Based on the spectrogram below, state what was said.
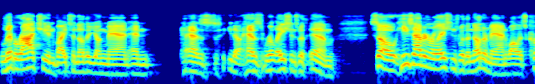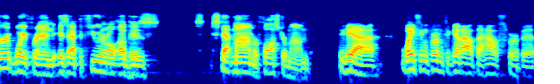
Liberace invites another young man and has, you know, has relations with him. So he's having relations with another man while his current boyfriend is at the funeral of his stepmom or foster mom. Yeah. Waiting for him to get out of the house for a bit.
